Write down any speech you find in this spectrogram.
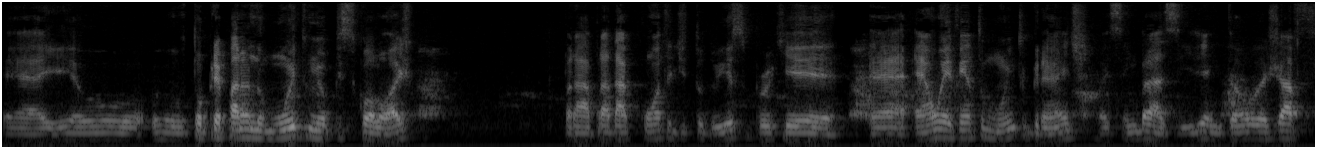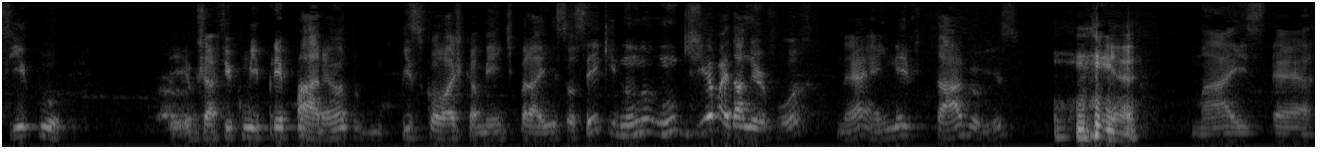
É, eu, eu tô preparando muito meu psicológico para dar conta de tudo isso, porque é, é, um evento muito grande, vai ser em Brasília, então eu já fico eu já fico me preparando psicologicamente para isso. Eu sei que num, num, dia vai dar nervoso, né? É inevitável isso. É. Mas é,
